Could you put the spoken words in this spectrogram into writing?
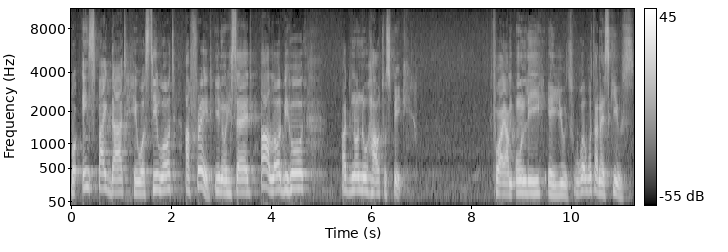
But in spite that, he was still what? Afraid. You know, he said, Ah, Lord, behold, I do not know how to speak. For I am only a youth. What, what an excuse.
